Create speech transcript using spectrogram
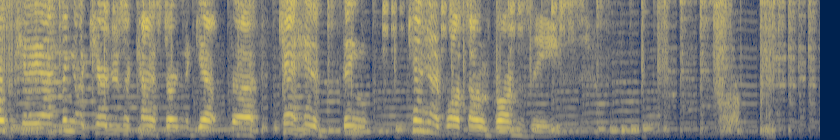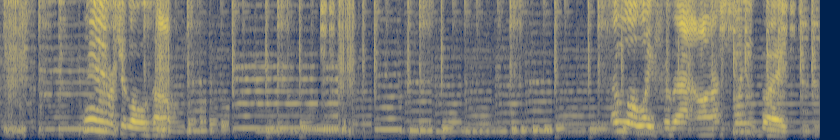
Okay, I think the characters are kind of starting to get the can't hit a thing, can't hit a broadside with burn disease. Yeah, Richard levels up. A little late for that, honestly, but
